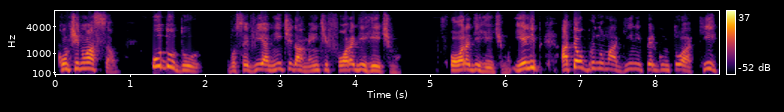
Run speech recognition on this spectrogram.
continuação. O Dudu, você via nitidamente fora de ritmo. Fora de ritmo. E ele, até o Bruno Maguini perguntou aqui:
